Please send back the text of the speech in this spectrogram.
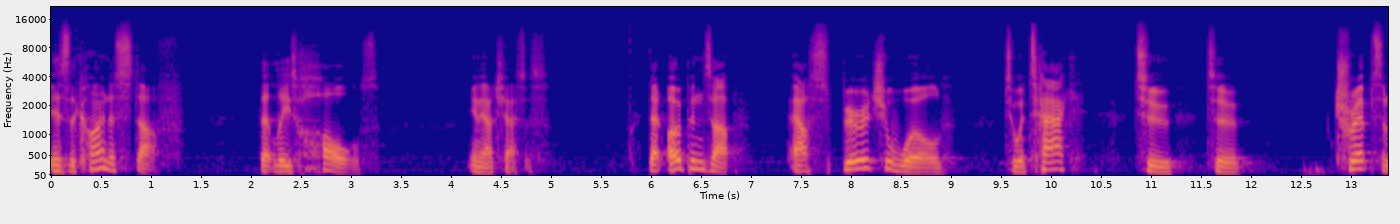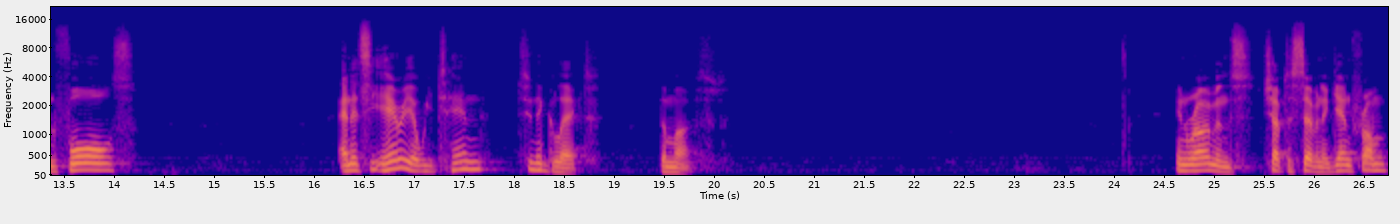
is the kind of stuff that leaves holes in our chassis, that opens up our spiritual world to attack, to, to trips and falls. And it's the area we tend to neglect the most. In Romans chapter 7, again from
